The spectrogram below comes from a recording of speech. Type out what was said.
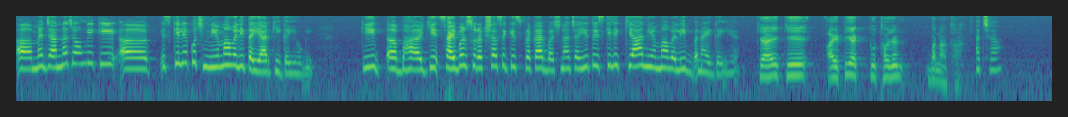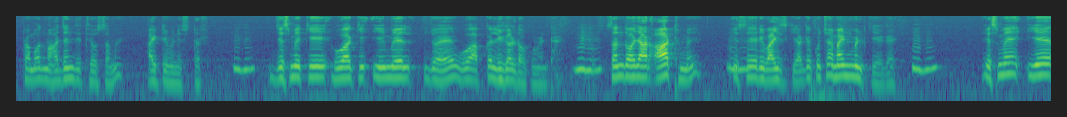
आ, मैं जानना चाहूँगी कि आ, इसके लिए कुछ नियमावली तैयार की गई होगी। कि ये साइबर सुरक्षा से किस प्रकार बचना चाहिए तो इसके लिए क्या नियमावली बनाई गई है? क्या है कि आईटी एक्ट 2000 बना था। अच्छा। प्रमोद महाजन जी थे उस समय आईटी मिनिस्टर जिसमें कि हुआ कि ईमेल जो है वो आपका लीगल डॉक्यूमेंट है। सन 2008 में इसे रिवाइज किया गया कुछ अमेंडमेंट किए गए। इसमें ये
